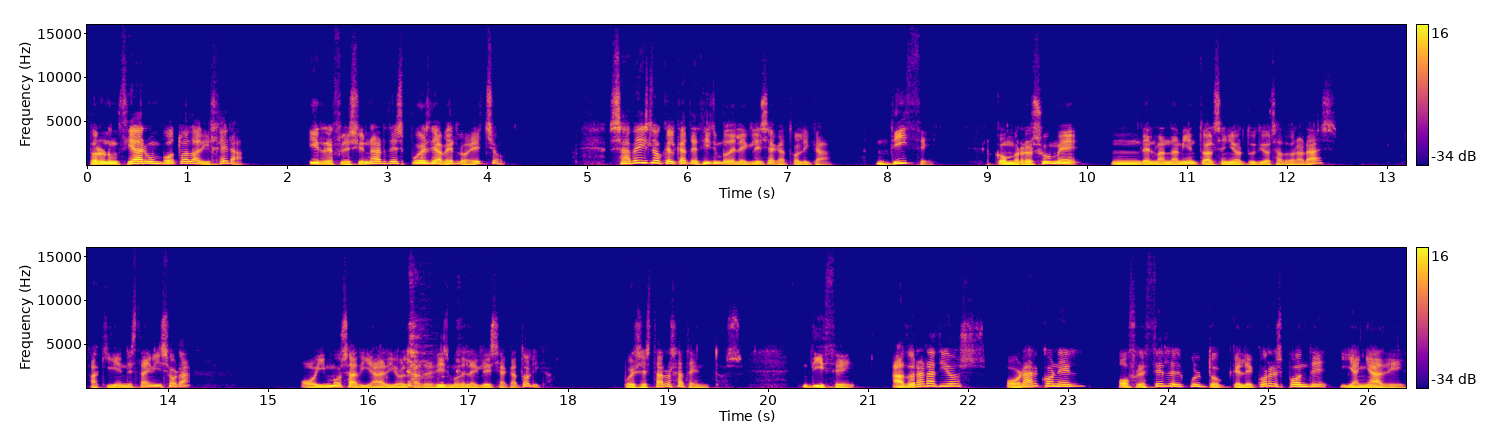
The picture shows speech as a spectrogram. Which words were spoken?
pronunciar un voto a la ligera y reflexionar después de haberlo hecho. ¿Sabéis lo que el Catecismo de la Iglesia Católica dice como resumen mm, del mandamiento al Señor tu Dios adorarás? Aquí en esta emisora oímos a diario el Catecismo de la Iglesia Católica. Pues estaros atentos. Dice, adorar a Dios, orar con Él, ofrecerle el culto que le corresponde y añade,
